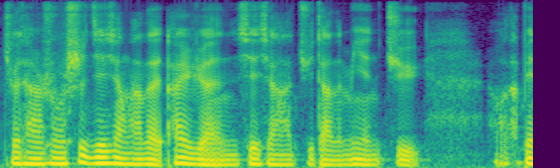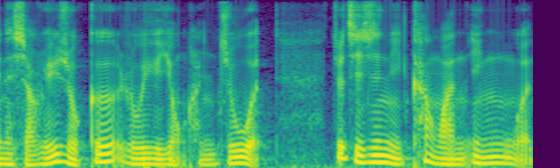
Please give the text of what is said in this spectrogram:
就他说，世界向他的爱人卸下巨大的面具，然后他变得小如一首歌，如一个永恒之吻。就其实你看完英文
